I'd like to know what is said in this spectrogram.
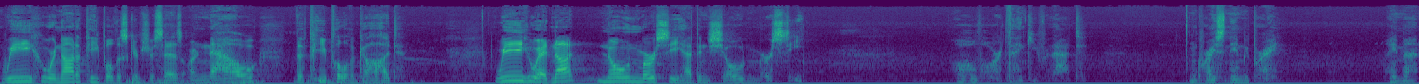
We who were not a people, the scripture says, are now the people of God. We who had not known mercy have been showed mercy. Oh Lord, thank you for that. In Christ's name we pray. Amen.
